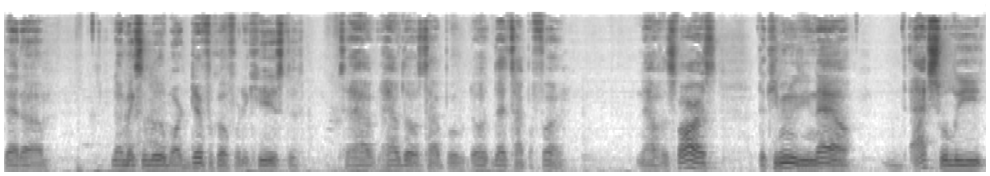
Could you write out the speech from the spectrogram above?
that um, that makes it a little more difficult for the kids to, to have have those type of that type of fun. Now, as far as the community now, actually,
